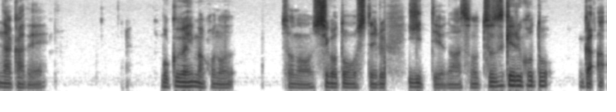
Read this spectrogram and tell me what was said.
中で、僕が今この、その仕事をしている意義っていうのは、その続けることが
